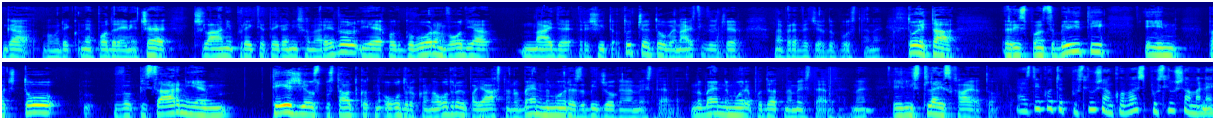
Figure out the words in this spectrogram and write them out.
ga, bom rekel, ne podrejeni, če člani projekta tega niso naredili, je odgovoren vodja najde rešitev. Tudi če je to v 11. zvečer, na predvečer dopusta. Ne. To je ta responsibility in pač to v pisarni je težje vzpostaviti kot na odru, ko na odru je pa jasno, noben ne more zabiti žoge na mest tebe, noben ne more podati na mest tebe. Ne. In iz tle izhaja to. Ja, zdaj, ko te poslušam, ko vas poslušam, ne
